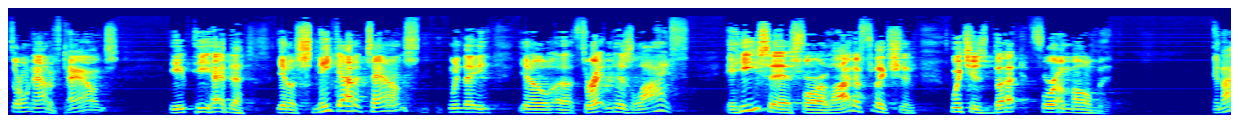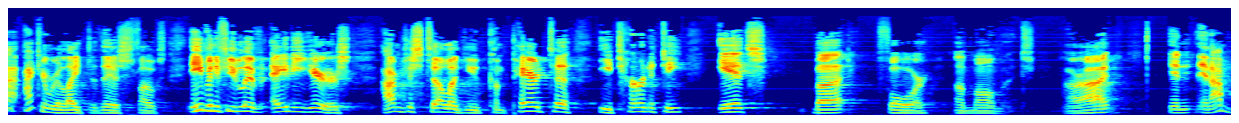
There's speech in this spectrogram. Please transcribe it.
thrown out of towns. He, he had to, you know, sneak out of towns when they, you know, uh, threatened his life. He says, For our light affliction, which is but for a moment. And I, I, can relate to this, folks. Even if you live 80 years, I'm just telling you, compared to eternity, it's but for a moment. All right? And, and I'm,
